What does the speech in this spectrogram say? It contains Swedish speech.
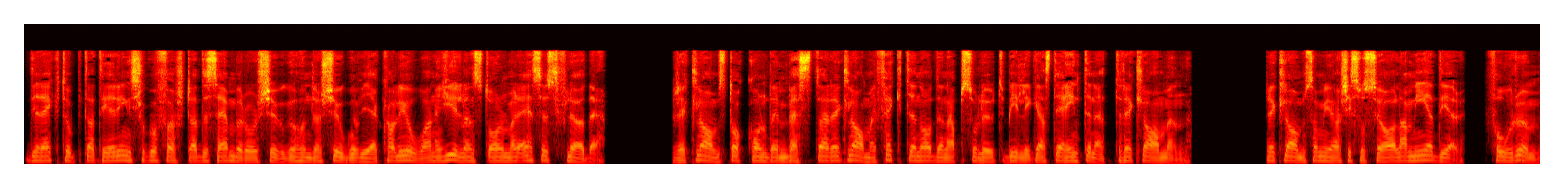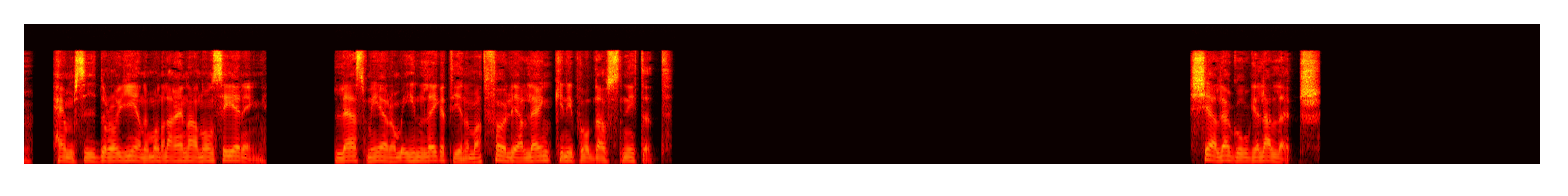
Direktuppdatering 21 december år 2020 via Carl-Johan Gyllenstormer SS Flöde. Reklam Stockholm Den bästa reklameffekten och den absolut billigaste är internetreklamen. Reklam som görs i sociala medier, forum, hemsidor och genom online-annonsering. Läs mer om inlägget genom att följa länken i poddavsnittet. Källa Google Alerts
